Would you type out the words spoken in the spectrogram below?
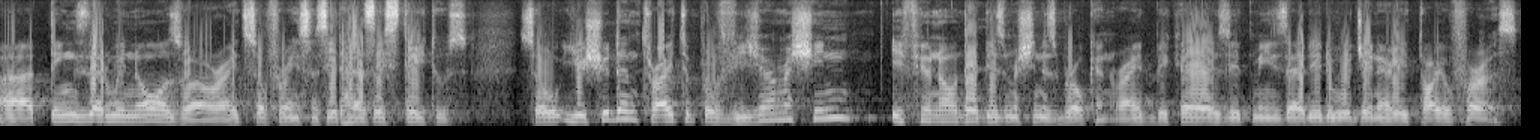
Uh, things that we know as well, right? So for instance, it has a status. So you shouldn't try to provision a machine if you know that this machine is broken, right? Because it means that it will generate toil for us.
